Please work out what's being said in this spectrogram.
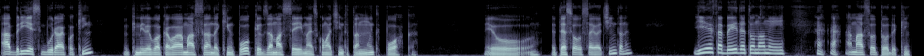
Abri esse buraco aqui, o que me levou a acabar amassando aqui um pouco. Eu desamassei, mas como a tinta tá muito porca, eu até só saiu a tinta, né? E acabei detonando um. Amassou todo aqui.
